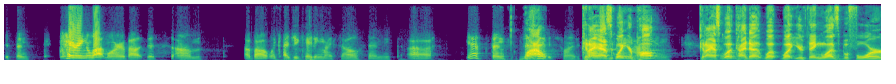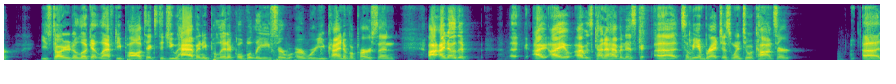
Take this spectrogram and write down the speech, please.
just been caring a lot more about this. Um, about like educating myself and uh yeah it's been, it's been Wow. good. I just wanted to Can I ask what your po- and- Can I ask what kind of what what your thing was before you started to look at lefty politics? Did you have any political beliefs, or or were you kind of a person? I, I know that uh, I I I was kind of having this. Uh, so me and Brett just went to a concert uh,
